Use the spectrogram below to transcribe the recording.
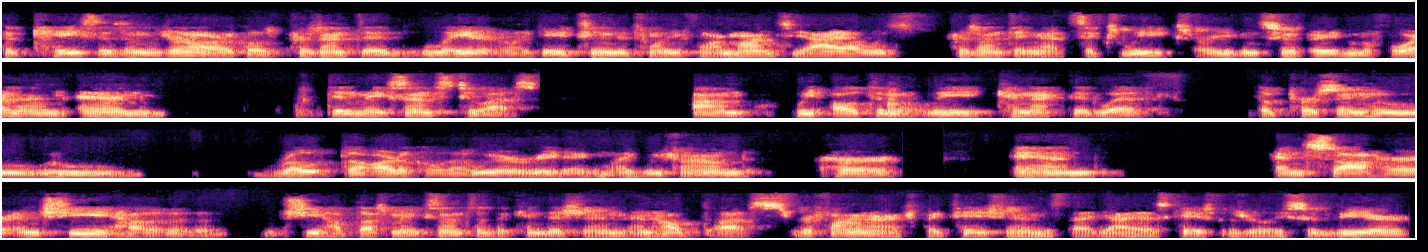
the cases in the journal articles presented later, like 18 to 24 months. Yaya was presenting at six weeks or even soon, or even before then, and didn't make sense to us. Um, we ultimately connected with the person who who wrote the article that we were reading. Like we found her, and and saw her and she she helped us make sense of the condition and helped us refine our expectations that Yaya's case was really severe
